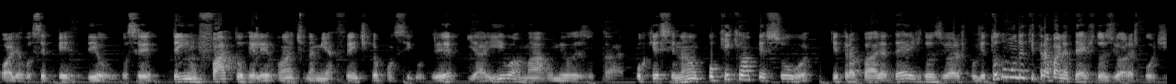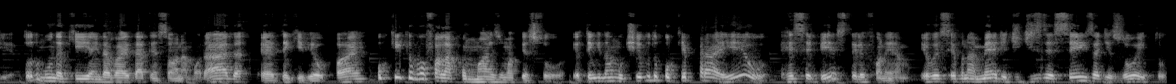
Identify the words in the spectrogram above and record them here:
Olha, você perdeu. Você tem um fato relevante na minha frente que eu consigo ver, e aí eu amarro o meu resultado. Porque senão, por que, que uma pessoa que trabalha 10, 12 horas por dia, todo mundo aqui trabalha 10, 12 horas por dia, todo mundo aqui ainda vai dar atenção à namorada, é, tem que ver o pai, por que, que eu vou falar com mais uma pessoa? Eu tenho que dar um motivo do porquê para eu receber esse telefonema. Eu recebo na média de 16 a 18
